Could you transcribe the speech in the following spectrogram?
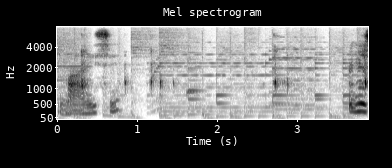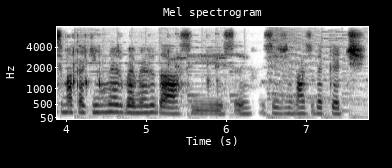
Nice. Peguei esse macaquinho mesmo, vai me ajudar se esse, esse ginásio da cut.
